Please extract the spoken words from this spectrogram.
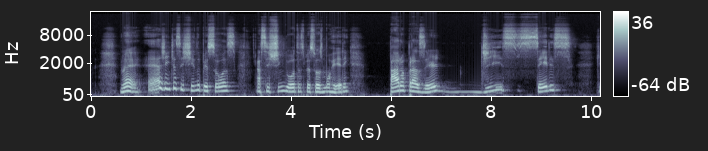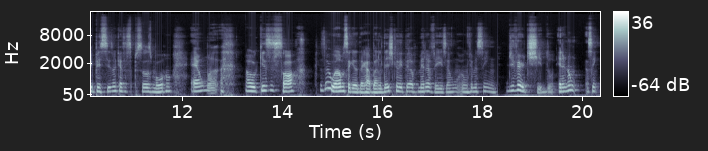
Não é? É a gente assistindo pessoas assistindo outras pessoas morrerem para o prazer de seres que precisam que essas pessoas morram. É uma maluquice só. Mas eu amo Segredo da Cabana desde que eu vi pela primeira vez. É um, é um filme, assim, divertido. Ele não, assim,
